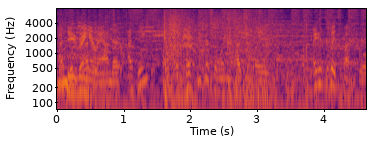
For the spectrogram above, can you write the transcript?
maneuvering around it. I think, especially for someone who hasn't played, I guess played Smash 4,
